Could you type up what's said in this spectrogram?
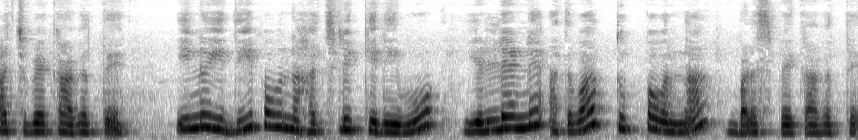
ಹಚ್ಚಬೇಕಾಗತ್ತೆ. ಇನ್ನು ಈ ದೀಪವನ್ನು ಹಚ್ಚಲಿಕ್ಕೆ ನೀವು ಎಳ್ಳೆಣ್ಣೆ ಅಥವಾ ತುಪ್ಪವನ್ನು ಬಳಸಬೇಕಾಗತ್ತೆ.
